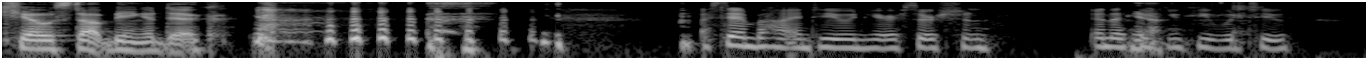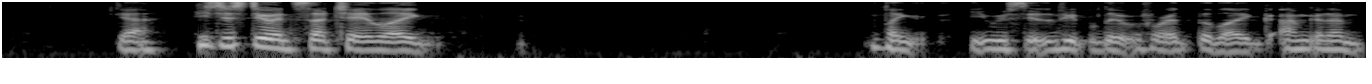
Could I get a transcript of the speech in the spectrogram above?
Kyo, stop being a dick. I stand behind you in your assertion, and I think Yeah. Yuki would too. Yeah. He's just doing such a, like, like, you see the people do it before, the, like, I'm gonna,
